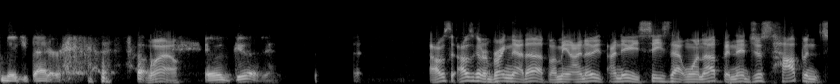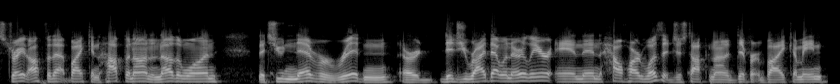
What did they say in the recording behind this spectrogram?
smidge better. so Wow. it was good. I was I was going to bring that up. I mean, I know I knew he seized that one up, and then just hopping straight off of that bike and hopping on another one that you never ridden, or did you ride that one earlier? And then how hard was it just hopping on a different bike? I mean,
